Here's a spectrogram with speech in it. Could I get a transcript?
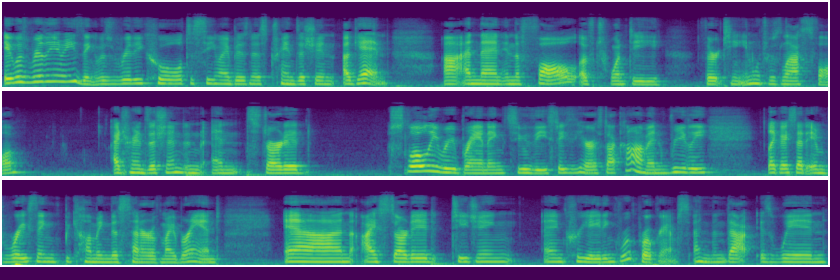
it was really amazing. It was really cool to see my business transition again. Uh, and then in the fall of 2013, which was last fall, I transitioned and, and started slowly rebranding to the staceyharris.com and really like I said embracing becoming the center of my brand. And I started teaching and creating group programs. And then that is when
